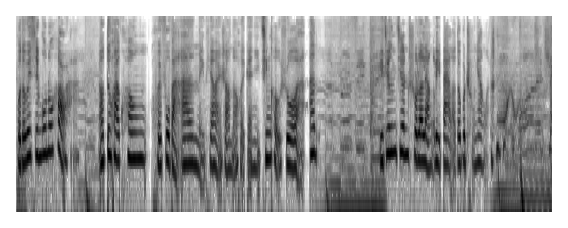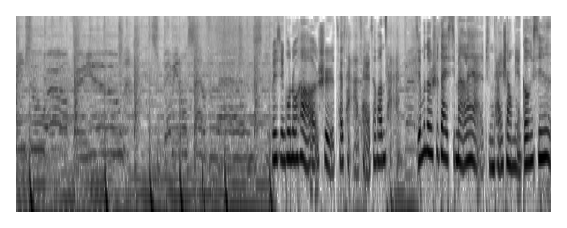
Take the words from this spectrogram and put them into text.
我的微信公众号哈，然后对话框回复晚安，每天晚上呢会跟你亲口说晚安。已经坚持了两个礼拜了，都不重样了。微信公众号是彩彩啊，彩是采访彩。节目呢是在喜马拉雅平台上面更新，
